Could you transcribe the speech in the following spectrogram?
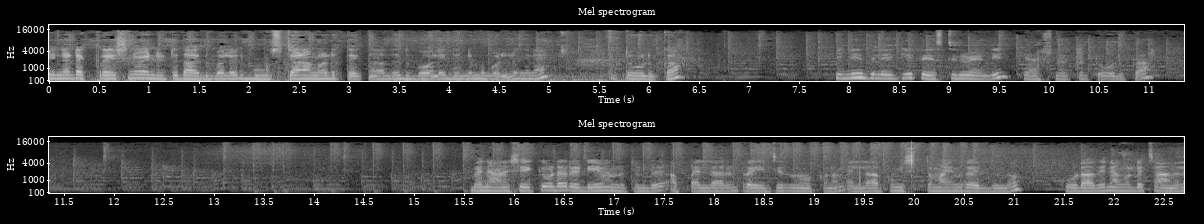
പിന്നെ ഡെക്കറേഷന് വേണ്ടിയിട്ട് ഇതാ ഇതുപോലെ ഒരു ബൂസ്റ്റാണ് ഞങ്ങൾ എടുത്തേക്കുന്നത്. അത് ഇതുപോലെ ഇതിന്റെ മുകളിൽ ഇങ്ങനെ ഇട്ട് കൊടുക്കുക. പിന്നെ ഇതിലേക്ക് ടേസ്റ്റിന് വേണ്ടി കാഷ്നട്ട് ഇട്ട് കൊടുക്കുക. ബനാന ഷേക്ക് ഇവിടെ റെഡിയായി വന്നിട്ടുണ്ട്. അപ്പോൾ എല്ലാവരും ട്രൈ ചെയ്ത് നോക്കണം. എല്ലാവർക്കും ഇഷ്ടമായി എന്ന് കരുതുന്നു. കൂടാതെ ഞങ്ങളുടെ ചാനൽ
